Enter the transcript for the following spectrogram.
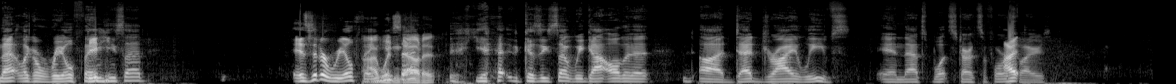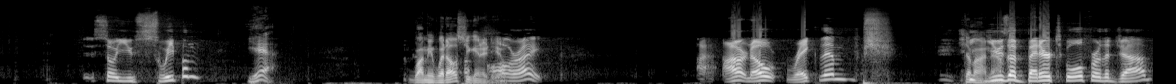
that like a real thing? He- He said. Is it a real thing? I wouldn't said? doubt it. Yeah, because he said we got all the uh, dead, dry leaves, and that's what starts the forest I- fires. So you sweep them? Yeah, Well, I mean, what else are you gonna do? All right. I, I don't know. Rake them. Come on. Use now. a better tool for the job.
